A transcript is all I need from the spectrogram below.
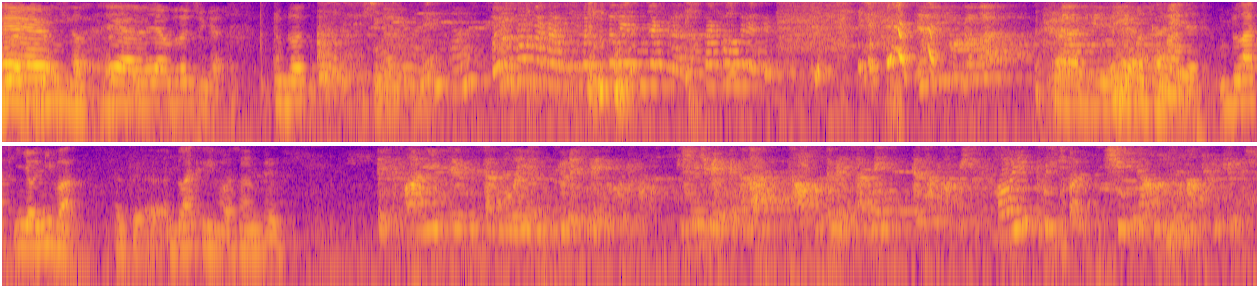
Um, yeah, yeah, blood sugar. Blood. Siz kimsiniz ne? Ha? Soru sorma kardeşim. Açıklama yapılacak birazdan. Sen kaldır etini. What's Karaciğer? Black your liver. Okay. Black liver or something. Faaliyetlerinizden dolayı yönetmeyi kurduk. İkinci bekle kadar sağlıklı beslenmek yasaklanmıştır. Hayır puşlar. Şimdi anlatılan türküler.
